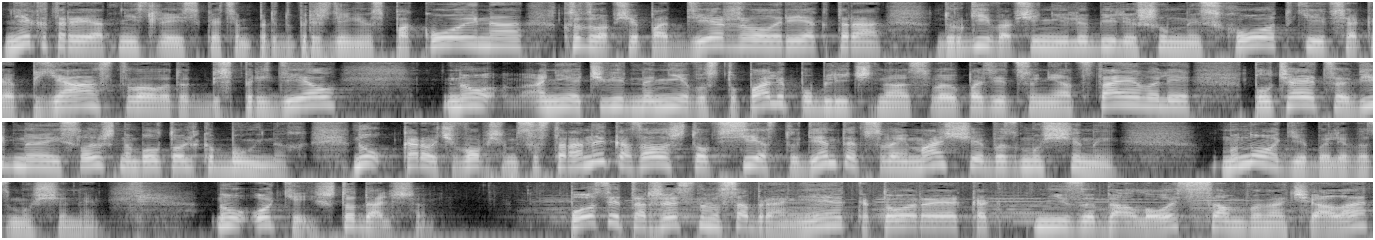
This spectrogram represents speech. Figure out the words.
Некоторые отнеслись к этим предупреждениям спокойно, кто-то вообще поддерживал ректора, другие вообще не любили шумные сходки, всякое пьянство, вот этот беспредел. Но они, очевидно, не выступали публично, свою позицию не отстаивали. Получается, видно и слышно было только буйных. Ну, короче, в общем, со стороны казалось, что все студенты в своей массе возмущены. Многие были возмущены. Ну, окей, что дальше? После торжественного собрания, которое как не задалось с самого начала,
